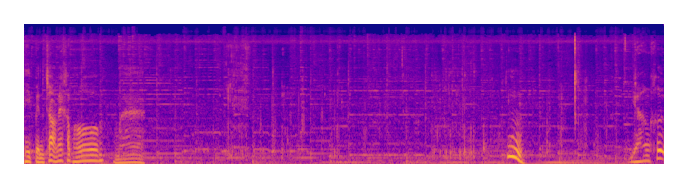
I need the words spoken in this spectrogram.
นี่เป็นจอดเลยครับผมมา อืมยังคือ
